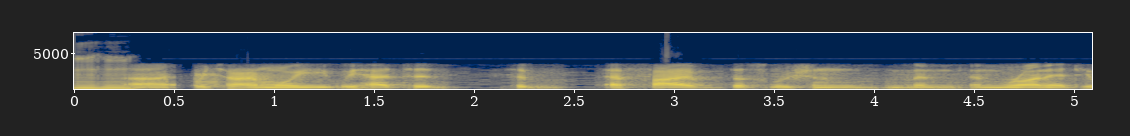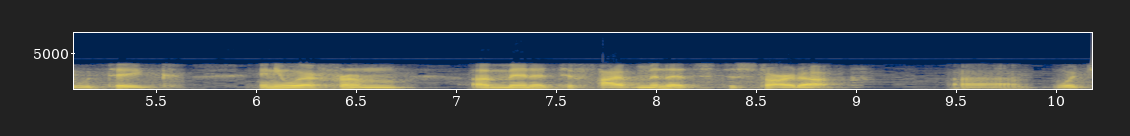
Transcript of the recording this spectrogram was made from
Mm-hmm. Uh, every time we, we had to, to F5 the solution and, and run it, it would take anywhere from a minute to five minutes to start up, uh, which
